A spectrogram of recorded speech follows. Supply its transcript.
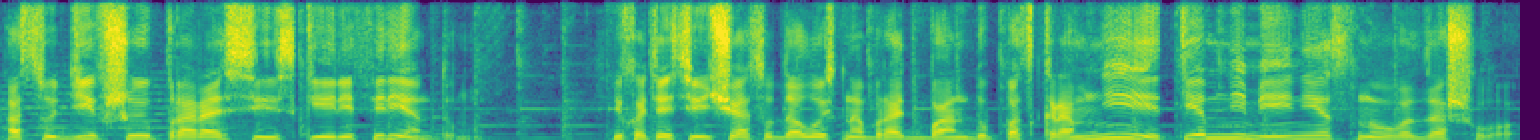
осудившую пророссийские референдумы. И хотя сейчас удалось набрать банду поскромнее, тем не менее снова зашло.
